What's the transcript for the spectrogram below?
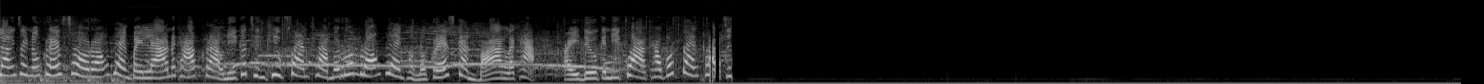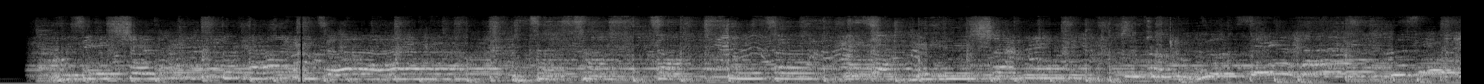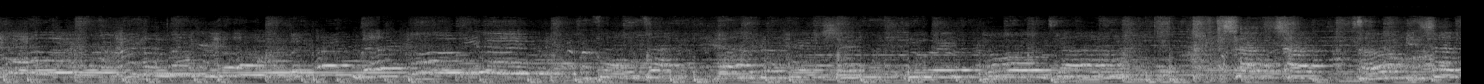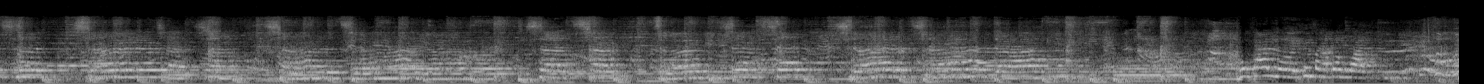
หลังจากน้องเกรซโชว์ร้องเพลงไปแล้วนะคะ คราวนี้ก็ถึงคิวแฟนคลับมาร่วมร้องเพลงของน้องเกรซกันบ้างแล้วค่ะ ไปดูกันดีกว่าค่ะว่าแฟนคลับจะางวัล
